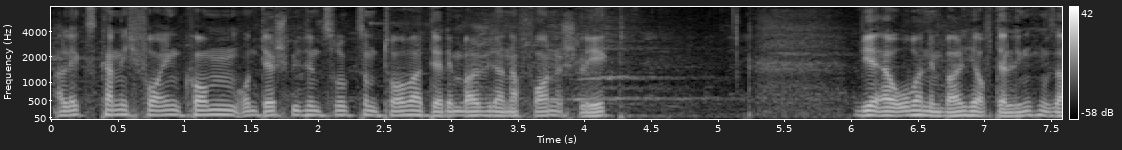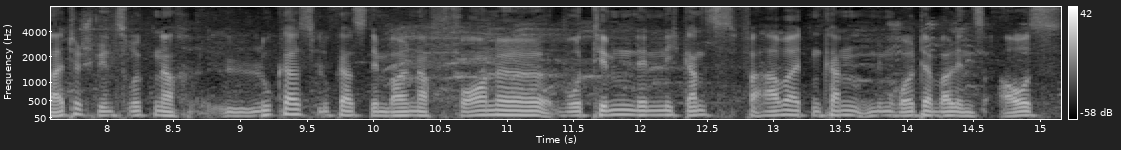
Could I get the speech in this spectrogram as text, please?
Alex kann nicht vor ihn kommen und der spielt ihn zurück zum Torwart, der den Ball wieder nach vorne schlägt. wir erobern den Ball hier auf der linken Seite, spielen zurück nach Lukas. Lukas den Ball nach vorne, wo Tim den nicht ganz verarbeiten kann und ihm rollt der Ball ins Aus.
